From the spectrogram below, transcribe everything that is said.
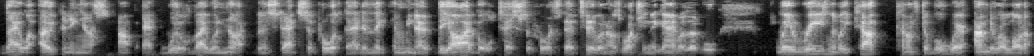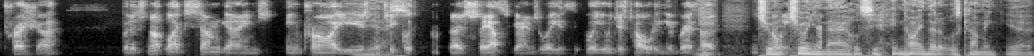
they were opening us up at will. They were not. The stats support that. And, the, and you know, the eyeball test supports that too. When I was watching the game, I thought, well, we're reasonably comfortable. We're under a lot of pressure. But it's not like some games in prior years, yes. particularly those South games where you where you were just holding your breath, yeah. Oh, chewing, chewing your nails, yeah, knowing that it was coming. Yeah,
